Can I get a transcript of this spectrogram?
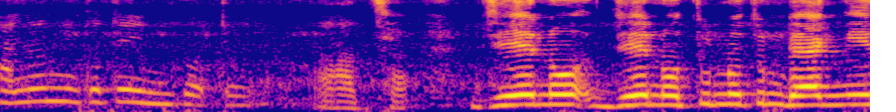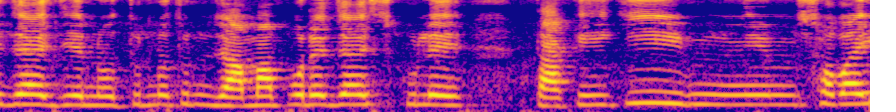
ভালো নিকটে ইম্পর্টেন্ট আচ্ছা। যে যে নতুন নতুন ব্যাগ নিয়ে যায় যে নতুন নতুন জামা পরে যায় স্কুলে তাকেই কি সবাই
